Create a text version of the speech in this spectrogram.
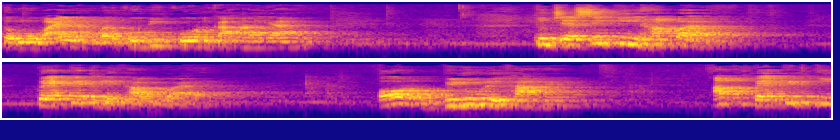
तो मोबाइल नंबर को भी कोड कहा गया है। तो जैसे कि यहाँ पर पैकेट लिखा हुआ है और ब्लू लिखा है। अब पैकेट की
